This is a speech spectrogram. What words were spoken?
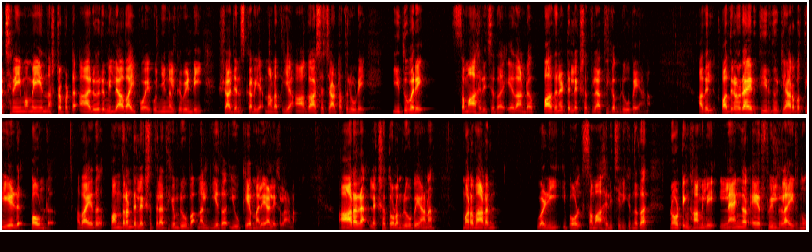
അച്ഛനെയും അമ്മയെയും നഷ്ടപ്പെട്ട് ആരോരുമില്ലാതായി പോയ കുഞ്ഞുങ്ങൾക്ക് വേണ്ടി ഷാജൻ സ്കറിയ നടത്തിയ ആകാശചാട്ടത്തിലൂടെ ഇതുവരെ സമാഹരിച്ചത് ഏതാണ്ട് പതിനെട്ട് ലക്ഷത്തിലധികം രൂപയാണ്. അതിൽ പതിനോരായിരത്തി ഇരുന്നൂറ്റി അറുപത്തിയേഴ് പൗണ്ട് അതായത് പന്ത്രണ്ട് ലക്ഷത്തിലധികം രൂപ നൽകിയത് യു കെ മലയാളികളാണ്. ആറര ലക്ഷത്തോളം രൂപയാണ് മറുനാടൻ വഴി ഇപ്പോൾ സമാഹരിച്ചിരിക്കുന്നത്. നോട്ടിംഗ്ഹാമിലെ ലാംഗർ എയർഫീൽഡിലായിരുന്നു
